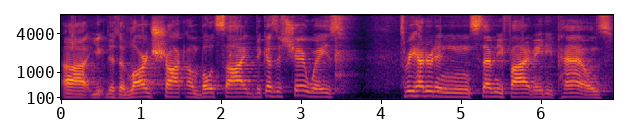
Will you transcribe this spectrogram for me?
Uh, you, there's a large shock on both sides. Because this chair weighs 375, 80 pounds,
